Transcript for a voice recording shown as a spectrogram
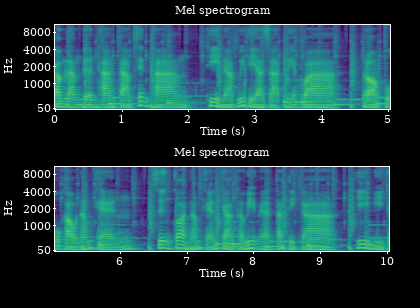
กำลังเดินทางตามเส้นทาง ที่นักวิทยาศาสตร์เรียกว่า ตรอกภูเขาน้ำแข็ง ซึ่งก้อนน้ำแข็งจากทวีปแอนตาร์กติกาที่มีจ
